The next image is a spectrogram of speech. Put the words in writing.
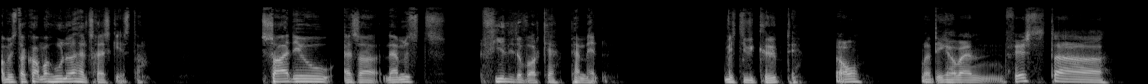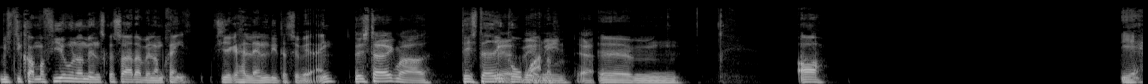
og hvis der kommer 150 gæster, så er det jo altså nærmest 4 liter vodka per mand, hvis de vil købe det. Jo. Men det kan jo være en fest, der... Hvis de kommer 400 mennesker, så er der vel omkring cirka halvanden liter til hver, ikke? Det er stadig ikke meget. Det er stadig en vil- god brænder. Ja. Øhm, og ja,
